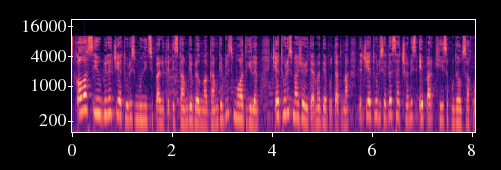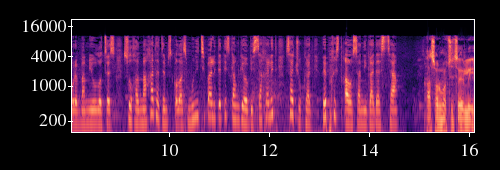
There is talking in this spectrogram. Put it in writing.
სკოლას იუბილე ჭიათურის მუნიციპალიტეტის გამგებელმა გამგებლის მოადგილემ ჭიათურის მაჟორიტარმა დეპუტატმა და ჭიათურისა და საჩხერის ეპარქიის მღვდელმსახურებმა მიულოცეს. სულხან მახათაძემ სკოლას მუნიციპალიტეტის გამგეობის სახელით საჩუქრად ვეფხის ტყაოსანი გადასცა 140 წელი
